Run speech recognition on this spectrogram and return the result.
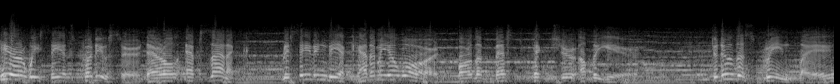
Here we see its producer, Darryl F. Zanuck, receiving the Academy Award for the Best Picture of the Year. To do the screenplay,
